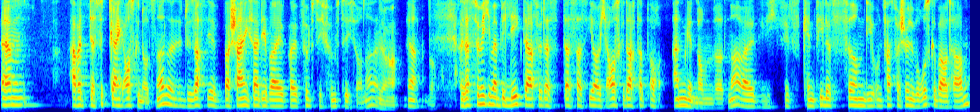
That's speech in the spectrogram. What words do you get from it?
Ähm, aber das wird gar nicht ausgenutzt. Ne? Du sagst, ihr, wahrscheinlich seid ihr bei, bei 50-50 so. Ne? Ja, ja. Doch. Also das ist für mich immer ein Beleg dafür, dass das, was ihr euch ausgedacht habt, auch angenommen wird. Ne? Weil ich, ich kenne viele Firmen, die unfassbar schöne Büros gebaut haben.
